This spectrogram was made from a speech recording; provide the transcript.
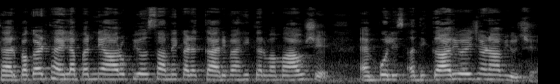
ધરપકડ થયેલા બંને આરોપીઓ સામે કડક કાર્યવાહી કરવામાં આવશે, એમ પોલીસ અધિકારીઓએ જણાવ્યું છે.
